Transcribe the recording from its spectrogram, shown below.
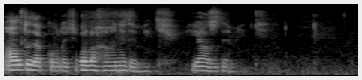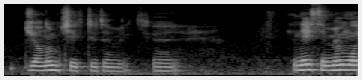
6 dakika olacak. Olahane demek. Yaz demek. Canım çekti demek. Ee, neyse Memo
